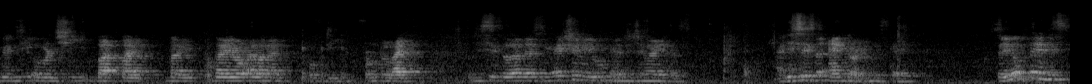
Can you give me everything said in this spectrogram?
with D over G by, by, by, by your element of D from the left. So this is the left dressing action, you look at the generators. And this is the anchor in this case. So you obtain this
